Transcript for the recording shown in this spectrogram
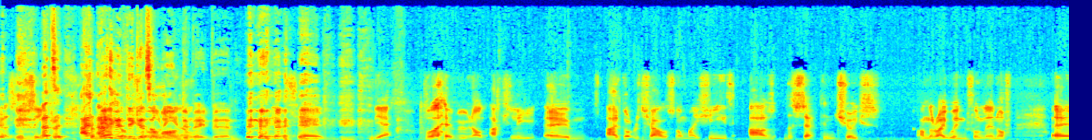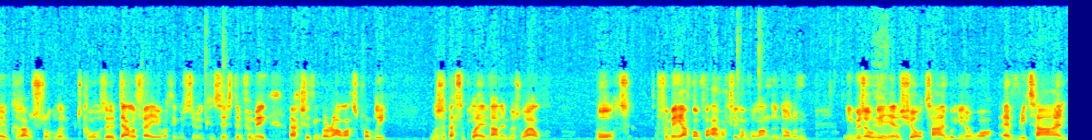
As you'll see, That's from, a, I, from I don't even think that's a long you know, debate, Ben. Um, yeah. But uh, moving on, actually, um, I've got Richarlison on my sheet as the second choice on the right wing, funnily enough, because I was struggling to come up with it. Deulofeu, I think, was too inconsistent for me. I actually think Mirallas probably was a better player than him as well. But for me, I've gone for I've actually gone for Landon Donovan. He was only here a short time, but you know what? Every time,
